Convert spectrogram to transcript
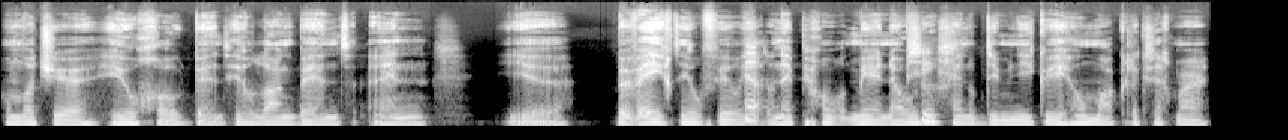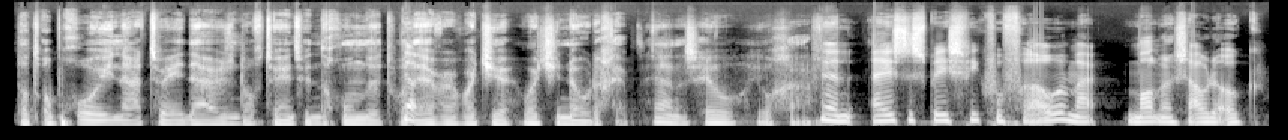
Omdat je heel groot bent, heel lang bent en je beweegt heel veel. Ja, Ja. dan heb je gewoon wat meer nodig. Precies. En op die manier kun je heel makkelijk, zeg maar, dat opgooien naar 2000 of 2200, Ja. whatever, wat, je, wat je nodig hebt. Ja, dat is heel, heel gaaf. En hij is dus specifiek voor vrouwen, maar mannen zouden ook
